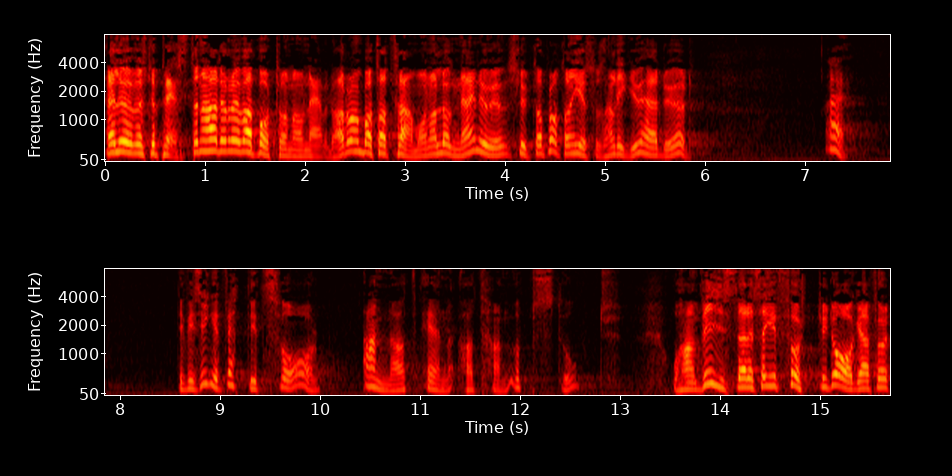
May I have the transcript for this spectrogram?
Eller översteprästerna hade rövat bort honom. Nej, då hade de bara tagit fram honom. Lugna er nu, sluta prata om Jesus, han ligger ju här död. Nej, det finns inget vettigt svar annat än att han uppstod. Och han visade sig i 40 dagar för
